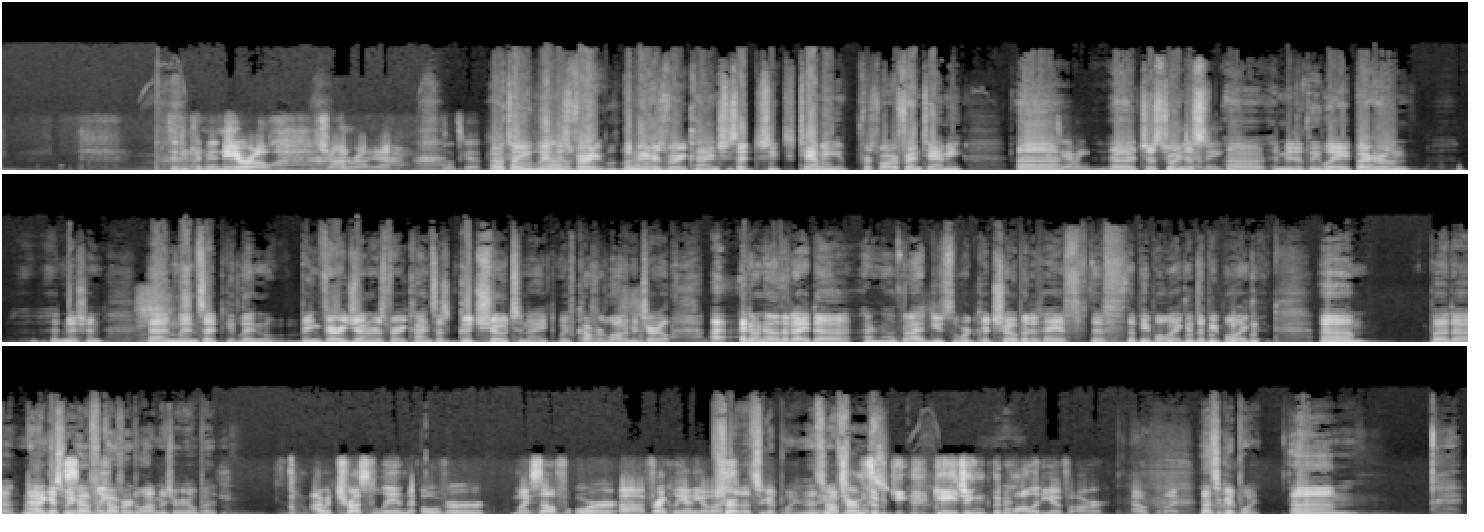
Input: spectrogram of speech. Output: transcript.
Didn't convince. you. narrow genre. Yeah, That's good. I will tell you, Lynn is very. The mayor is very kind. She said, "She Tammy, first of all, our friend Tammy, uh, Tammy. uh, just joined us, uh, admittedly late by her own admission." And Lynn said, "Lynn, being very generous, very kind, says, good show tonight. We've covered a lot of material. I, I don't know that I'd, uh, I don't know that I'd use the word good show, but if hey, if if the people like it, the people like it. Um, but uh, now I I, guess we have covered a lot of material, but." I would trust Lynn over myself or, uh, frankly, any of us. Sure, that's a good point. That's in not for terms us. of ga- gauging the quality of our output. That's a good point. Um,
